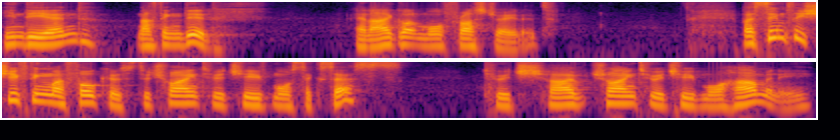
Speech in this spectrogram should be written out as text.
In the end, nothing did, and I got more frustrated. By simply shifting my focus to trying to achieve more success, to achieve, trying to achieve more harmony,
